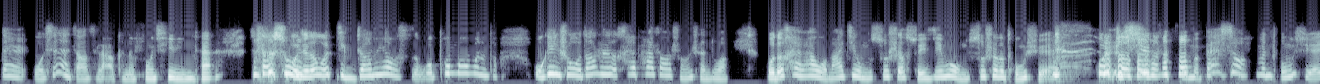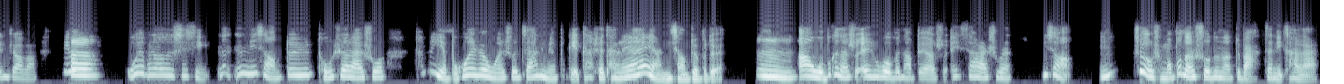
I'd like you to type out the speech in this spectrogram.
但是我现在讲起来啊可能风轻云淡，就当时我觉得我紧张的要死，我砰砰砰的跳。我跟你说，我当时害怕到什么程度啊？我都害怕我妈进我们宿舍随机问我们宿舍的同学，或者是 我们班上问同学，你知道吧？因为嗯我也不知道这个事情。那那你想，对于同学来说，他们也不会认为说家里面不给大学谈恋爱呀，你想对不对？嗯啊，我不可能说，哎，如果问到贝尔说，哎，夏尔是不是？你想，嗯，这有什么不能说的呢？对吧？在你看来。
